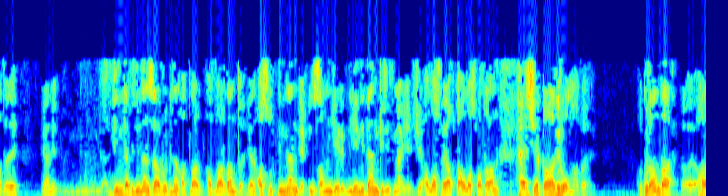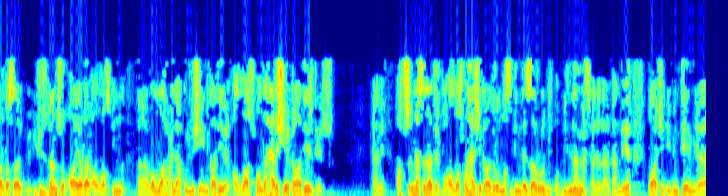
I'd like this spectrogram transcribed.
adı, yəni dində bilinən, zəruri bilinən adlar, adlardandır. Yəni asl dindəndir insanın yerini yenidən diriltməyi ki, Allah və yaxud da Allah Subhanahu hər şeyə qadir olmağı. Quranda e, hardasa 100-dən çox ayə var Allah in e, vallahu ala kulli şeyin qadir. Allah Subhanahu hər şeyə qadirdir. Yəni açıq məsələdir bu. Allah Subhanahu hər şeyə qadir olması dində zəruri bilinən məsələlərdəndir. Lakin İbn Teymiyyə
